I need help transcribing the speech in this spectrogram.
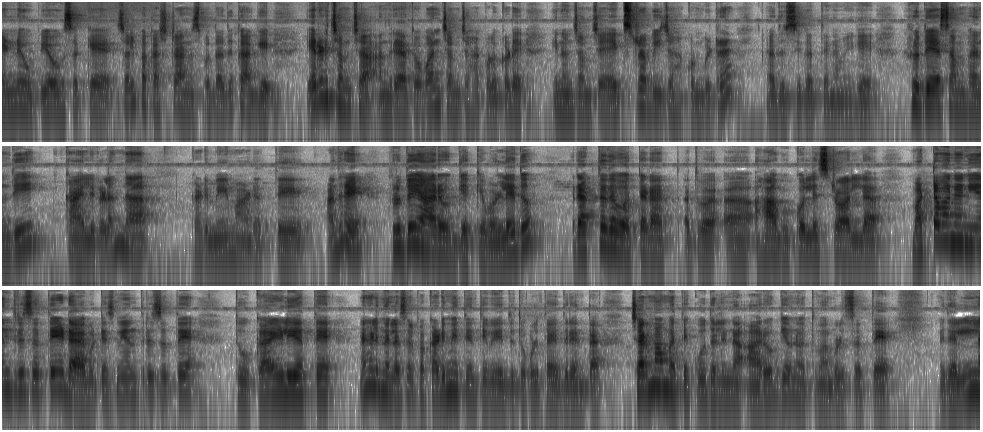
ಎಣ್ಣೆ ಉಪಯೋಗಿಸೋಕ್ಕೆ ಸ್ವಲ್ಪ ಕಷ್ಟ ಅನ್ನಿಸ್ಬೋದು ಅದಕ್ಕಾಗಿ ಎರಡು ಚಮಚ ಅಂದರೆ ಅಥವಾ ಒಂದು ಚಮಚ ಹಾಕೊಳ್ಳೋ ಕಡೆ ಇನ್ನೊಂದು ಚಮಚ ಎಕ್ಸ್ಟ್ರಾ ಬೀಜ ಹಾಕ್ಕೊಂಡ್ಬಿಟ್ರೆ ಅದು ಸಿಗುತ್ತೆ ನಮಗೆ. ಹೃದಯ ಸಂಬಂಧಿ ಕಾಯಿಲೆಗಳನ್ನು ಕಡಿಮೆ ಮಾಡುತ್ತೆ. ಅಂದರೆ ಹೃದಯ ಆರೋಗ್ಯಕ್ಕೆ ಒಳ್ಳೆಯದು ರಕ್ತದ ಒತ್ತಡ ಅಥವಾ ಹಾಗೂ ಕೊಲೆಸ್ಟ್ರಾಲ್ ಮಟ್ಟವನ್ನು ನಿಯಂತ್ರಿಸುತ್ತೆ, ಡಯಾಬಿಟಿಸ್ ನಿಯಂತ್ರಿಸುತ್ತೆ, ತೂಕ ಇಳಿಯುತ್ತೆ. ನಾನು ಹೇಳಿದ್ನಲ್ಲ, ಸ್ವಲ್ಪ ಕಡಿಮೆ ತಿಂತೀವಿ ಇದು ತೊಗೊಳ್ತಾ ಇದ್ರೆ ಅಂತ. ಚರ್ಮ ಮತ್ತು ಕೂದಲಿನ ಆರೋಗ್ಯವನ್ನು ಉತ್ತಮಗೊಳಿಸುತ್ತೆ. ಇದೆಲ್ಲ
